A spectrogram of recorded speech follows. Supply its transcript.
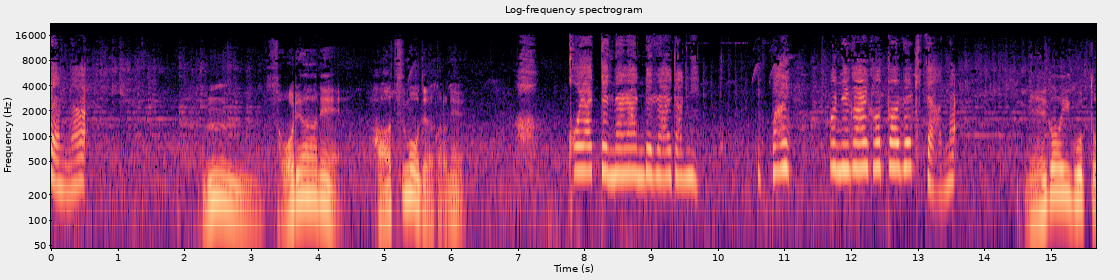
だね。うーん、そりゃあね、初詣だからね。こうやって並んでる間に、いっぱいお願い事できちゃうね。願い事。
